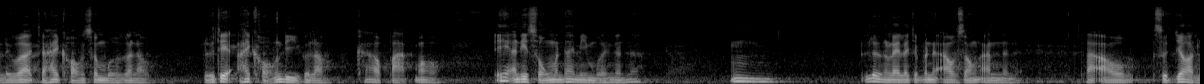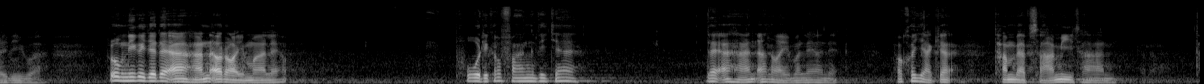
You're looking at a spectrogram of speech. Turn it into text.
หรือว่าจะให้ของเสมอกับเรา หรือที่ให้ของดีกว่าเรา ข้าวปากหม้อเอ๊ะอันนี้สงมันได้ม่เหมือนกันนะอืม เรื่องอะไรเราจะมันเอาสองอันนั่นน่ะเราเอาสุดยอดเลยดีกว่าพรุ่งนี้ก็จะได้อาหารอร่อยมาแล้ว พูดที่เขาฟังสิจ้าได้อาหารอร่อยมาแล้วเนี่ย เพราะเขาอยากจะทำแบบสามีทานท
